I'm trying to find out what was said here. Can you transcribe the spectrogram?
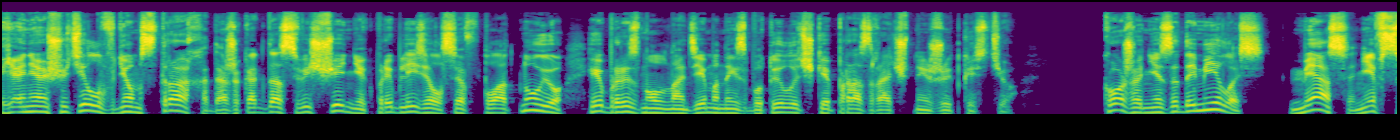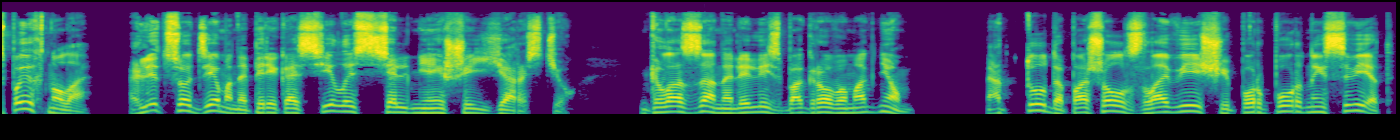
Я не ощутил в нем страха, даже когда священник приблизился вплотную и брызнул на демона из бутылочки прозрачной жидкостью. Кожа не задымилась, мясо не вспыхнуло. Лицо демона перекосилось сильнейшей яростью. Глаза налились багровым огнем. Оттуда пошел зловещий пурпурный свет,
